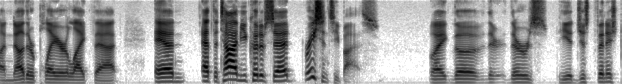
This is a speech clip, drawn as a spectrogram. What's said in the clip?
another player like that. And at the time, you could have said recency bias. Like the there, there's he had just finished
